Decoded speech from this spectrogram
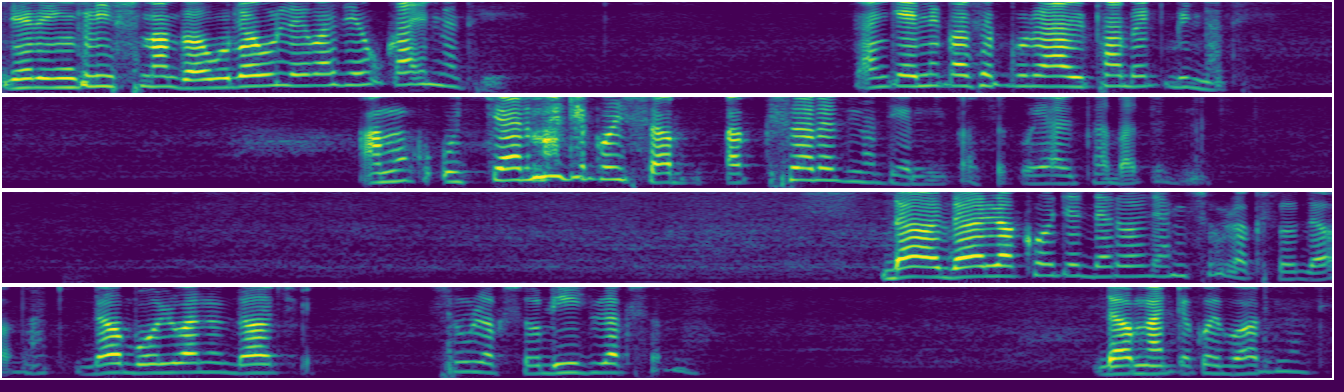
જ્યારે ઇંગ્લિશમાં ગૌરવ લેવા જેવું કાંઈ નથી. કારણ કે એની પાસે પૂરા આલ્ફાબેટ બી નથી. અમુક ઉચ્ચાર માટે કોઈ શબ્દ અક્ષર જ નથી એમની પાસે, કોઈ આલ્ફાબેટ જ નથી. દ દ લખો છે દરવાજામાં શું લખશો? દ માટે. દ બોલવાનું દ છે. શું લખશો? ડી જ લખશો. દ માટે કોઈ વર્ડ નથી.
